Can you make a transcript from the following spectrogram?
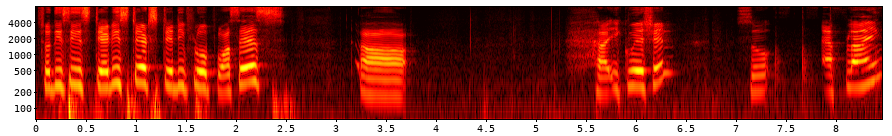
So, this is steady state steady flow process uh, uh, equation. So, applying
